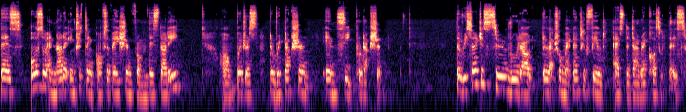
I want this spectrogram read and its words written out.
There's also another interesting observation from this study, um, which was the reduction in seed production. The researchers soon ruled out electromagnetic field as the direct cause of this.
